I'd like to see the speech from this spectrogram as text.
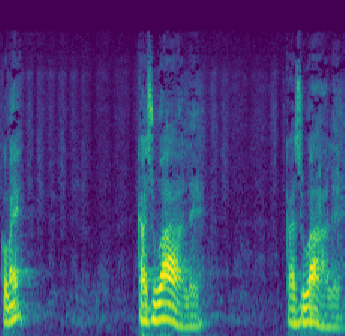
Com'è? Casuale, casuale.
